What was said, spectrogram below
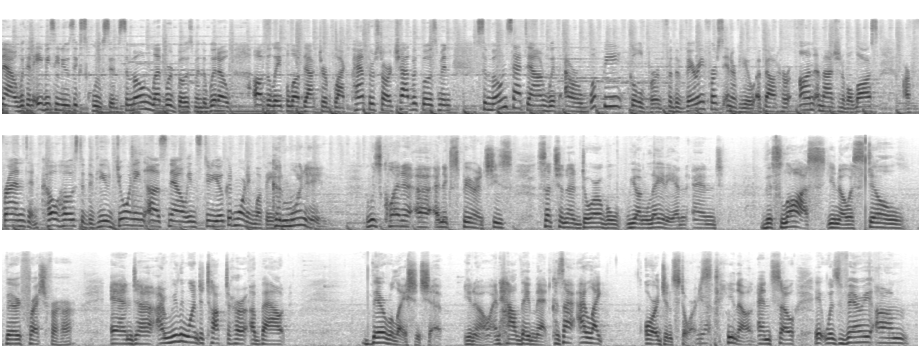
Now, with an ABC News exclusive, Simone Ledward Boseman, the widow of the late beloved actor Black Panther star Chadwick Boseman, Simone sat down with our Whoopi Goldberg for the very first interview about her unimaginable loss. Our friend and co-host of The View joining us now in studio. Good morning, Whoopi. Good morning. It was quite a, uh, an experience. She's such an adorable young lady, and, and this loss, you know, is still very fresh for her. And uh, I really wanted to talk to her about their relationship, you know, and how they met. Because I, I, like origin stories, yeah. you know. And so it was very, um,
